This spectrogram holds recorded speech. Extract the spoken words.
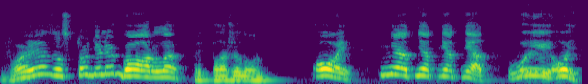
«Вы застудили горло», — предположил он. «Ой, нет, нет, нет, нет, вы, ой,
